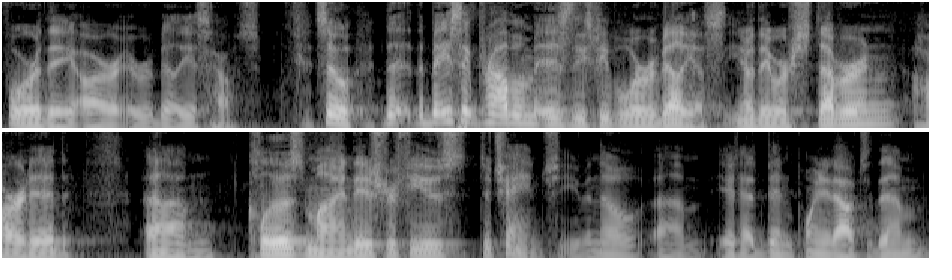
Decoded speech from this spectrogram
for they are a rebellious house. So the, the basic problem is these people were rebellious. You know, they were stubborn hearted, um, closed mind. They just refused to change, even though um, it had been pointed out to them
